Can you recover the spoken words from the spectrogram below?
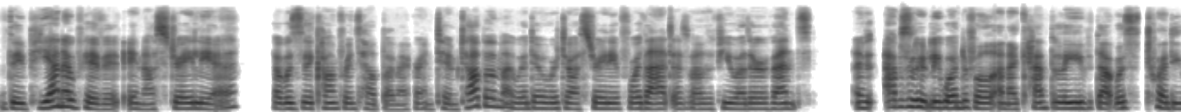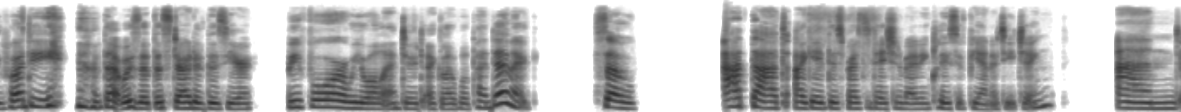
the piano pivot in Australia. That was the conference held by my friend Tim Topham. I went over to Australia for that as well as a few other events. It was absolutely wonderful, and I can't believe that was 2020. that was at the start of this year before we all entered a global pandemic. So, at that, I gave this presentation about inclusive piano teaching. And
